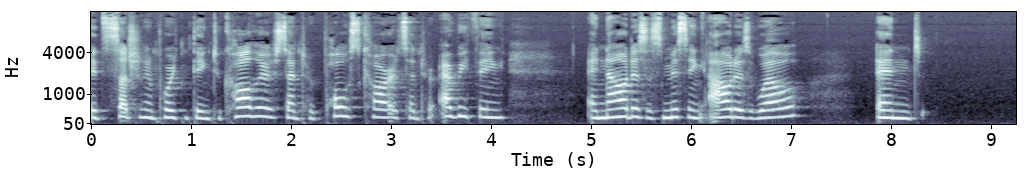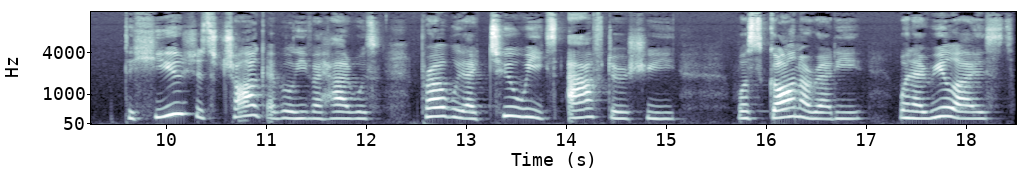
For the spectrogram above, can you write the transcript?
It's such an important thing to call her, send her postcards, send her everything. And now this is missing out as well. And the hugest shock I believe I had was probably like two weeks after she was gone already when I realized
